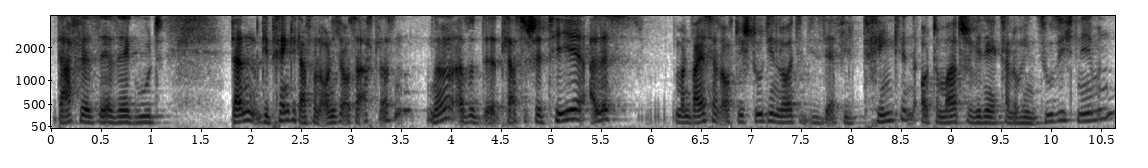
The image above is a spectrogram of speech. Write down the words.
dafür sehr, sehr gut. Dann Getränke darf man auch nicht außer Acht lassen. Ne? Also der klassische Tee, alles, man weiß halt auch durch Studien, Leute, die sehr viel trinken, automatisch weniger Kalorien zu sich nehmen.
